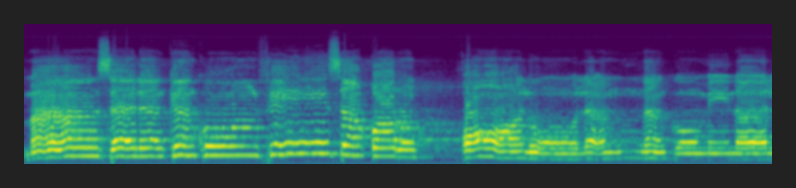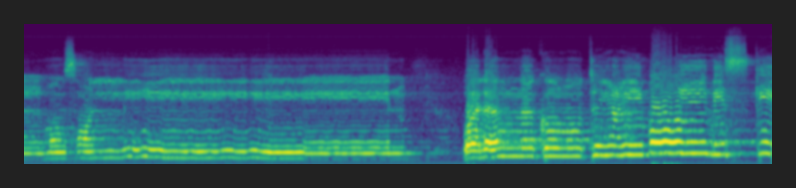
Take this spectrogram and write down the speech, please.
ما سلككم في سقر؟ قالوا لم نك من المصلين. ولم نك نطعم المسكين.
